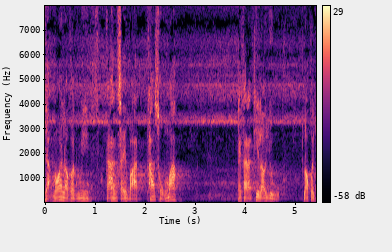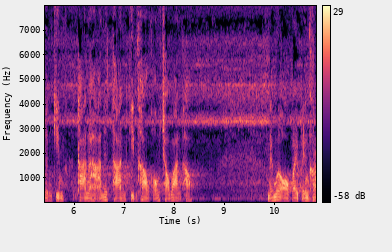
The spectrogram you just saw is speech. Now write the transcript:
อย่างน้อยเราก็มีการใส่บาตรพระสงฆ์บ้างในขณะที่เราอยู่ เราก็ยังกินทานอาหารนิทานกินข้าวของชาวบ้านเขาในเมื่อออกไปเป็นฆร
